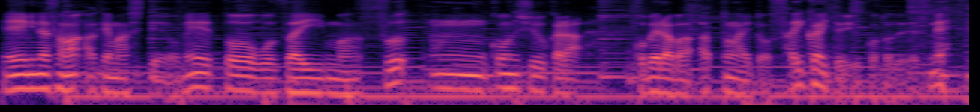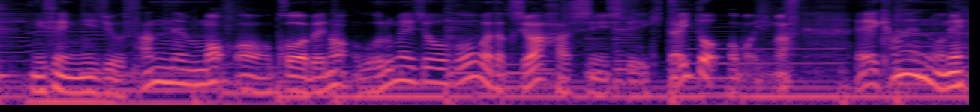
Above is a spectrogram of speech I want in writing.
えー、皆様明けましておめでとうございますうん今週からコベラバアットナイト再開ということでですね2023年も神戸のグルメ情報を私は発信していきたいと思います、えー、去年のね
